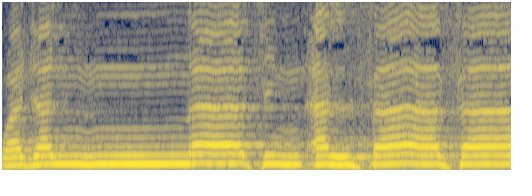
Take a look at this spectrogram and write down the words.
وجنات ألفافا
